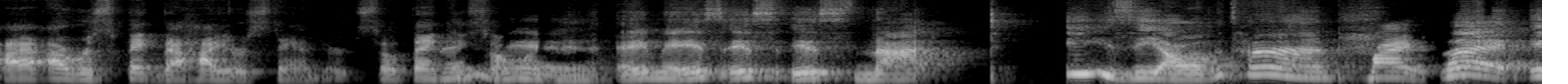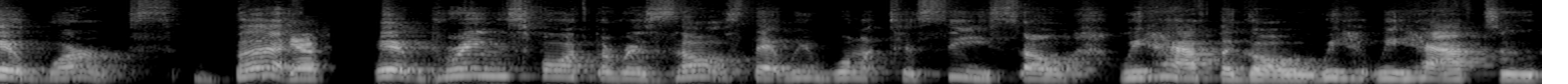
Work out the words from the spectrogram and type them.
I, I respect the higher standards. So thank you so much. Amen. Amen. It's it's it's not easy all the time, Right. but it works. But Yep. It brings forth the results that we want to see. So we have to go, we we have to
